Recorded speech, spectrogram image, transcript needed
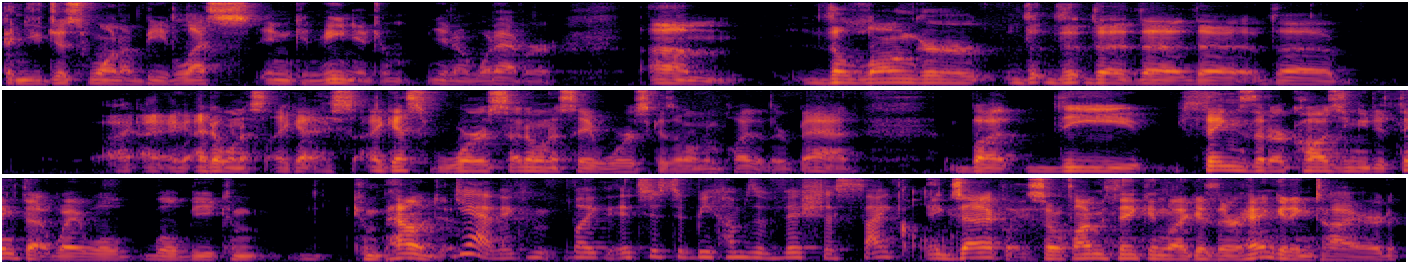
and you just want to be less inconvenient or you know whatever um, the longer the the the the, the, the I, I, I don't want to I guess I guess worse I don't want to say worse because I don't imply that they're bad but the things that are causing you to think that way will will be com- compounded yeah, they can like it's just it becomes a vicious cycle. Exactly. So if I'm thinking like, is their hand getting tired?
